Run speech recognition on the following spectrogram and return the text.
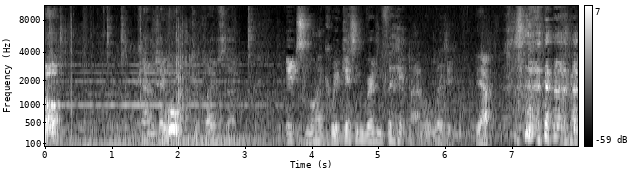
Oh, You can change Ooh. back your clothes though. it's like we're getting ready for Hitman already. Yeah. Yeah.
